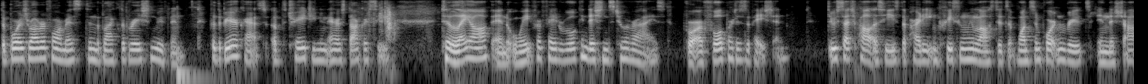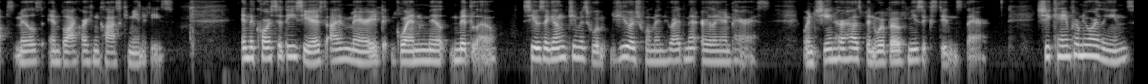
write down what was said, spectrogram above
the bourgeois reformists in the Black Liberation Movement, for the bureaucrats of the trade union aristocracy, to lay off and wait for favorable conditions to arise for our full participation. Through such policies, the party increasingly lost its once important roots in the shops, mills, and black working class communities. In the course of these years, I married Gwen Midlo. She was a young Jewish woman who I had met earlier in Paris, when she and her husband were both music students there. She came from New Orleans,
